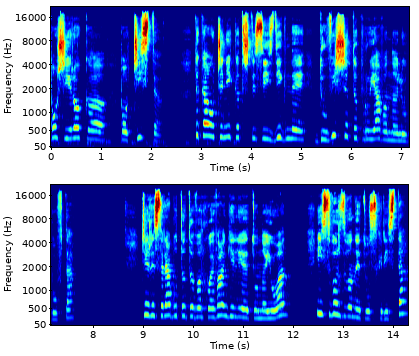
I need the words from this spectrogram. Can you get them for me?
по-широка, по-чиста. Така ученикът ще се издигне до висшата проява на любовта. Чрез работата върху Евангелието на Йоанн и свързването с Христа,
